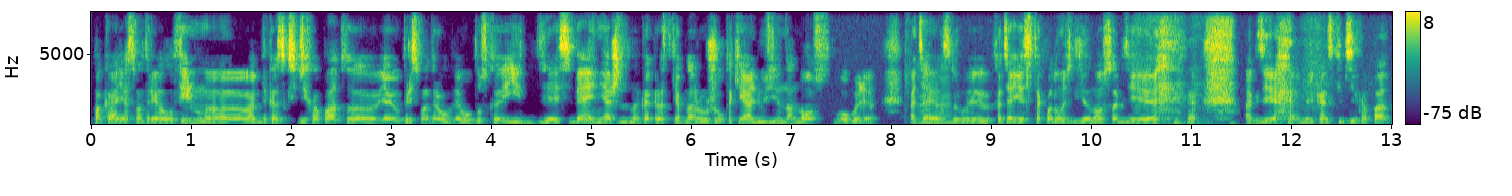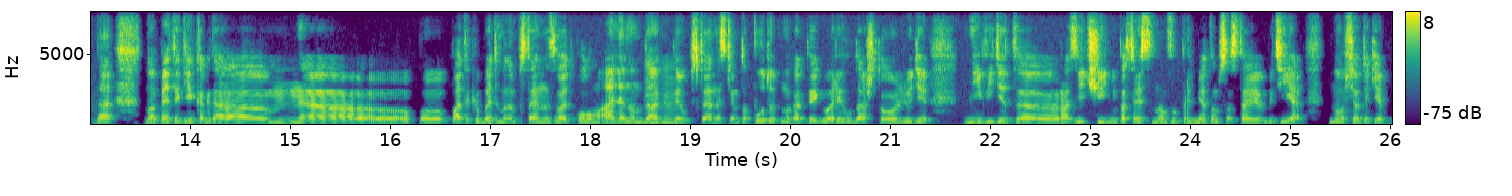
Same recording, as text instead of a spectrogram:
пока я смотрел фильм «Американский психопат», я его пересматривал для выпуска, и для себя я неожиданно как раз-таки обнаружил такие аллюзии на нос в Гоголе. Хотя, mm-hmm. с другой, хотя если так подумать, где нос, а где, а где американский психопат, да? Но опять-таки, когда э, Патрика Бэтмена постоянно называют Полом Алленом, да, mm-hmm. когда его постоянно с кем-то путают, ну, как ты и говорил, да, что люди не видят э, различий непосредственно в предметном составе бытия. Но все-таки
